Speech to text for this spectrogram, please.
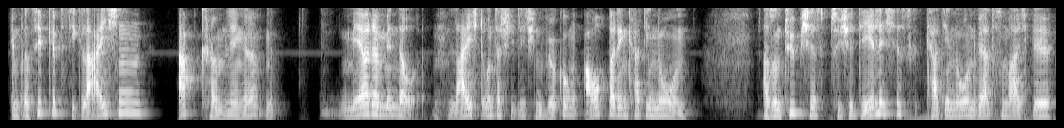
im Prinzip gibt's die gleichen Abkömmlinge mit mehr oder minder leicht unterschiedlichen Wirkungen, auch bei den Katinonen. Also ein typisches psychedelisches Katinon wäre zum Beispiel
